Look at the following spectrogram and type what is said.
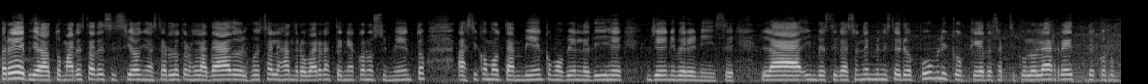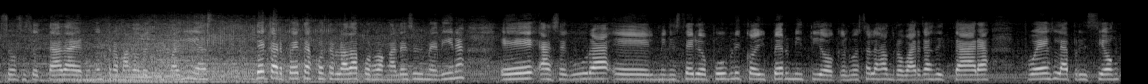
previo a tomar esta decisión y hacerlo trasladado, el juez Alejandro Vargas tenía conocimiento, así como también, como bien le dije, Jenny Berenice. La investigación del Ministerio Público que desarticuló la red de corrupción sustentada en un entramado de compañías de carpetas controladas por Juan Alessio Medina, eh, asegura el Ministerio Público y permitió que el juez Alejandro Vargas dictara pues la prisión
